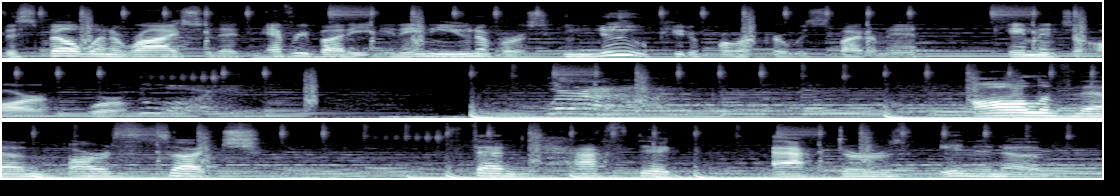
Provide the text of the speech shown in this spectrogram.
the spell went awry so that everybody in any universe who knew Peter Parker was Spider Man came into our world. All of them are such fantastic actors in and of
